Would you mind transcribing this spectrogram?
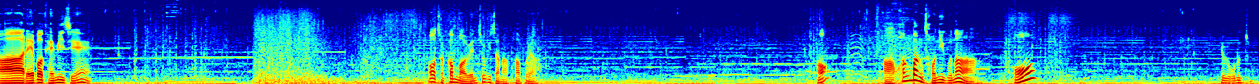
아 레버 데미지에 어 잠깐만 왼쪽이잖아 바보야 어? 아 황방 전이구나 어? 여기 오른쪽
